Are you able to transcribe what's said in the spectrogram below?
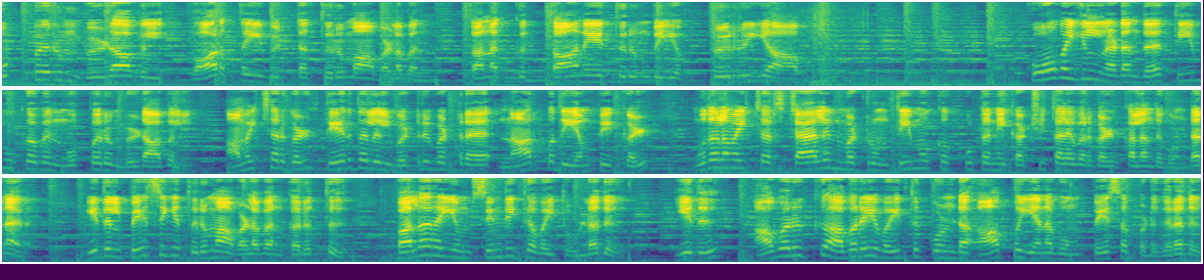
முப்பெரும் விழாவில் வார்த்தை விட்ட திருமாவளவன் தனக்கு தானே திரும்பிய பெரிய ஆபம் கோவையில் நடந்த திமுகவின் முப்பெரும் விழாவில் அமைச்சர்கள் தேர்தலில் வெற்றி பெற்ற நாற்பது எம்பிக்கள் முதலமைச்சர் ஸ்டாலின் மற்றும் திமுக கூட்டணி கட்சித் தலைவர்கள் கலந்து கொண்டனர். இதில் பேசிய திருமாவளவன் கருத்து பலரையும் சிந்திக்க வைத்துள்ளது. இது அவருக்கு அவரே வைத்துக்கொண்ட ஆப்பு எனவும் பேசப்படுகிறது.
